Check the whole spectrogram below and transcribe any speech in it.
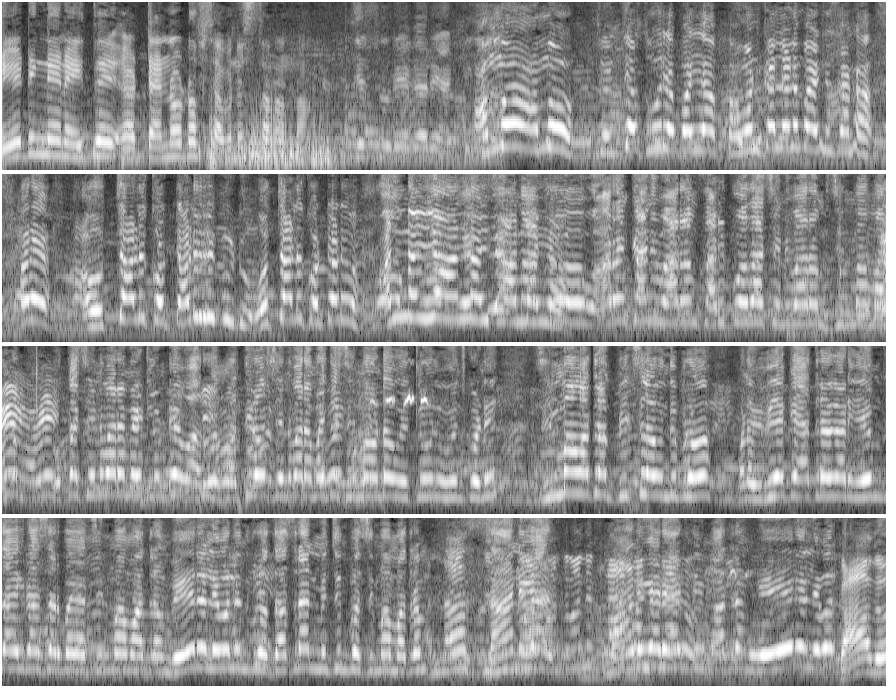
రేటింగ్ నేనైతే టెన్ అవుట్ ఆఫ్ సెవెన్ ఇస్తానన్నా. అమ్మో అమ్మో చెంచా సూర్య భయ్య పవన్ కళ్యాణ్ భయ నిజంగా అరే వచ్చాడు కొట్టాడు రిపీట్. వచ్చాడు కొట్టాడు. అన్నయ్య అన్నయ్య అన్నయ్య. వారం కాని వారం సరిపోదా శనివారం సినిమా మాత్రం? ఒక శనివారం ఎట్లుంటే వారు? ప్రతిరోజు శనివారం అయితే సినిమా ఉంటాం ఎట్లు ఊహించుకోండి. సినిమా మాత్రం ఫిక్స్లో ఉంది బ్రో మన వివేక యాత్ర గారు ఏం తాగి రాశారు భయ సినిమా మాత్రం వేరే లెవెల్ ఉంది బ్రో దసరాని మించింది బ్రో సినిమా మాత్రం. నాన్నగారు నాన్నగారి యాక్టింగ్ మాత్రం వేరే లెవెల్ కాదు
